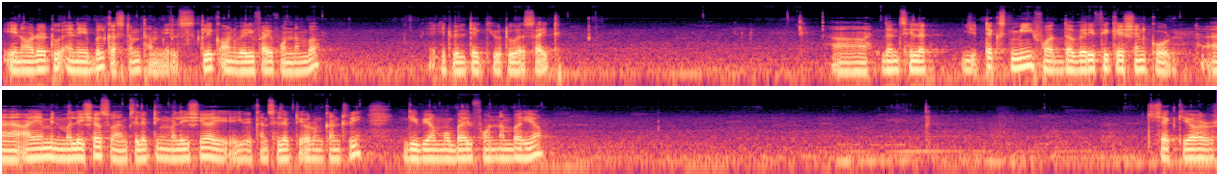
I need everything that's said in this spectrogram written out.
in order to enable custom thumbnails. Click on verify phone number. It will take you to a site. Uh, then select you text me for the verification code. Uh, i am in malaysia so i'm selecting malaysia. You, you can select your own country. Give your mobile phone number here. Check your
